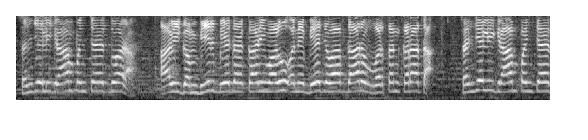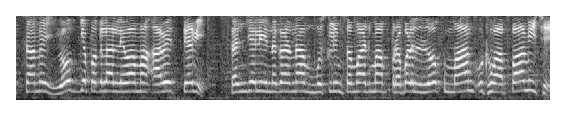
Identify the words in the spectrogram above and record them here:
સંજેલી ગ્રામ પંચાયત દ્વારા આવી ગંભીર બેદરકારીવાળું અને બેજવાબદાર વર્તન કરાતા સંજેલી ગ્રામ પંચાયત સામે યોગ્ય પગલાં લેવામાં આવે તેવી સંજેલી નગરના મુસ્લિમ સમાજમાં પ્રબળ લોક માંગ ઉઠવા પામી છે.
